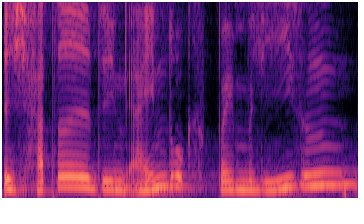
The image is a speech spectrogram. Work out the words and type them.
Ich hatte den Eindruck beim Lesen,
